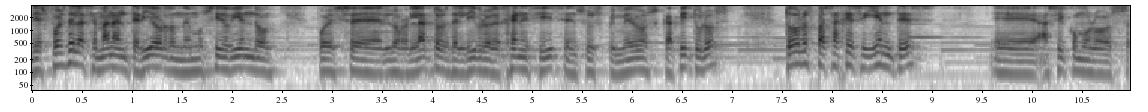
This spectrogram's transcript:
Después de la semana anterior, donde hemos ido viendo pues, eh, los relatos del libro de Génesis en sus primeros capítulos, todos los pasajes siguientes, eh, así como los,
